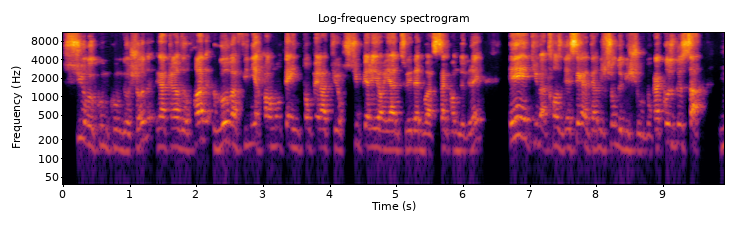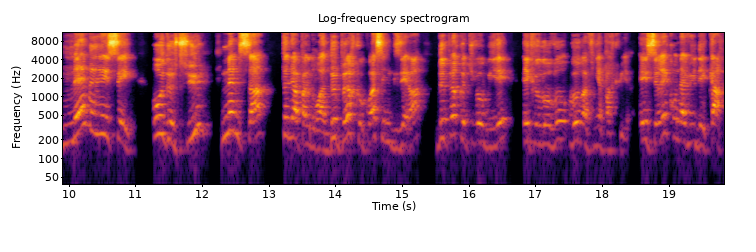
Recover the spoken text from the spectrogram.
sur le kumkum d'eau chaude, la carafe d'eau froide, l'eau va finir par monter à une température supérieure à dessous les à 50 degrés et tu vas transgresser l'interdiction de bichou. Donc à cause de ça, même laisser au-dessus, même ça, tu n'as pas le droit. De peur que quoi? C'est une xéra, de peur que tu vas oublier et que l'eau va finir par cuire. Et c'est vrai qu'on a vu des cas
